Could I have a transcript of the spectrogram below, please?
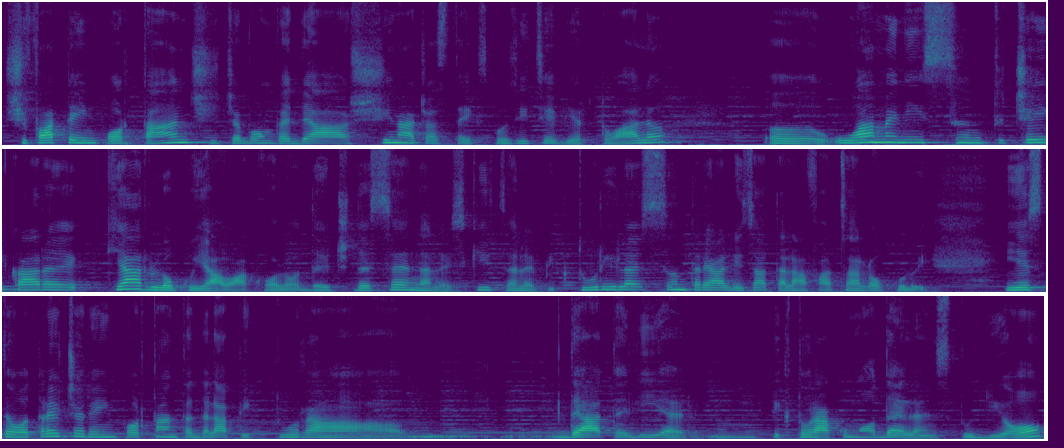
și foarte important și ce vom vedea și în această expoziție virtuală, uh, oamenii sunt cei care chiar locuiau acolo, deci desenele, schițele, picturile sunt realizate la fața locului. Este o trecere importantă de la pictura de atelier, pictura cu modele în studio,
